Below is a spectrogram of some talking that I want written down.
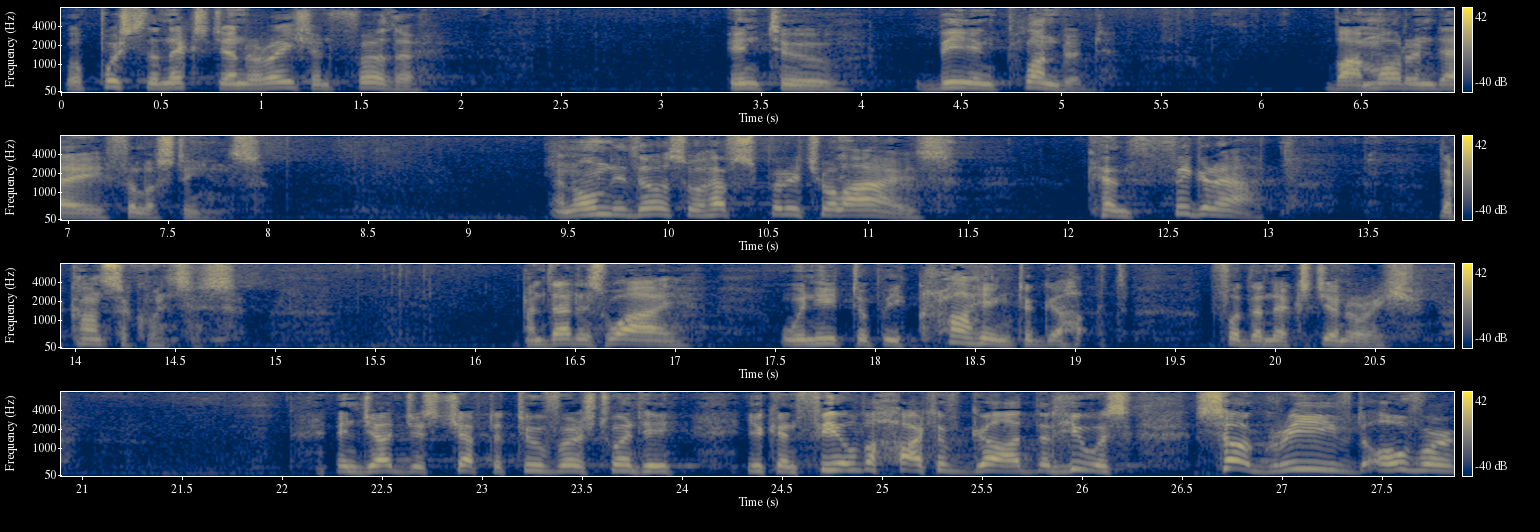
will push the next generation further into being plundered by modern day Philistines. And only those who have spiritual eyes can figure out the consequences. And that is why we need to be crying to God for the next generation. In Judges chapter 2, verse 20, you can feel the heart of God that He was so grieved over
